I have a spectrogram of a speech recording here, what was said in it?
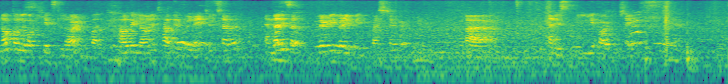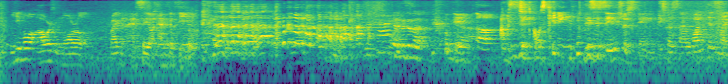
not only what kids learn, but how they learn it, how they relate to each other. And that is a very, very big question. Uh, and it's really hard to change. We need more hours in moral. Write an essay on empathy. Okay, uh, I was, I was kidding. this is interesting because I wanted my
